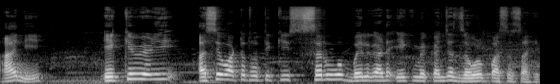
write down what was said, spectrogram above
आणि एकेवेळी असे वाटत होते की सर्व बैलगाड्या एकमेकांच्या जवळपासच आहेत.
